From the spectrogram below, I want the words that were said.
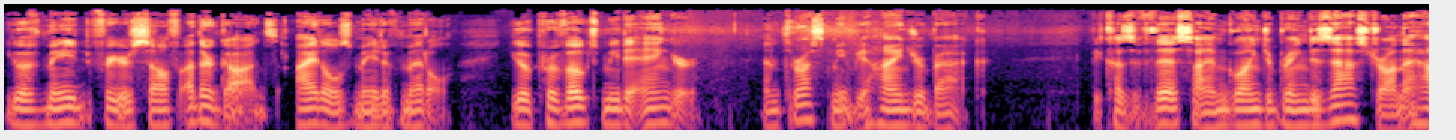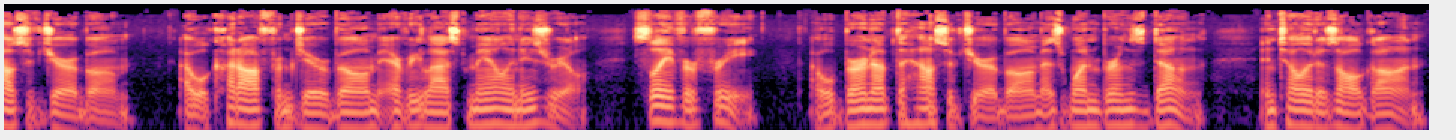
You have made for yourself other gods, idols made of metal. You have provoked me to anger, and thrust me behind your back. Because of this, I am going to bring disaster on the house of Jeroboam. I will cut off from Jeroboam every last male in Israel, slave or free. I will burn up the house of Jeroboam as one burns dung, until it is all gone.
